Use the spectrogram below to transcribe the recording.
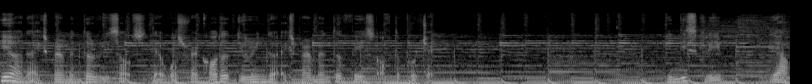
here are the experimental results that was recorded during the experimental phase of the project. In this clip, there are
